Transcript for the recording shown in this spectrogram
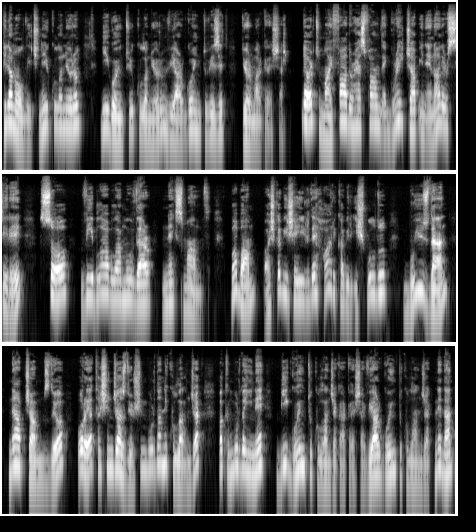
Plan olduğu için neyi kullanıyorum? Be going to'yu kullanıyorum. We are going to visit diyorum arkadaşlar. 4. My father has found a great job in another city. So we blah blah move there next month. Babam başka bir şehirde harika bir iş buldu. Bu yüzden ne yapacağımız diyor oraya taşınacağız diyor. Şimdi burada ne kullanacak? Bakın burada yine be going to kullanacak arkadaşlar. We are going to kullanacak. Neden?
